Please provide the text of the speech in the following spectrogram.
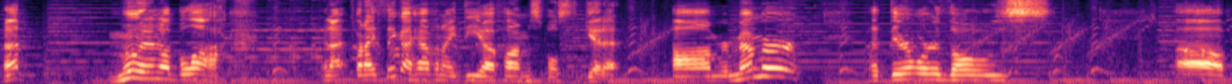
That moon in a block. And I, but I think I have an idea of how I'm supposed to get it. Um, remember that there were those uh,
